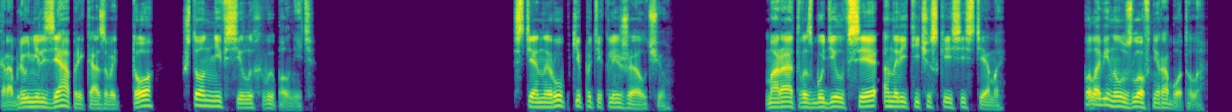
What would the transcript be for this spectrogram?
Кораблю нельзя приказывать то, что он не в силах выполнить. Стены рубки потекли желчью. Марат возбудил все аналитические системы. Половина узлов не работала.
